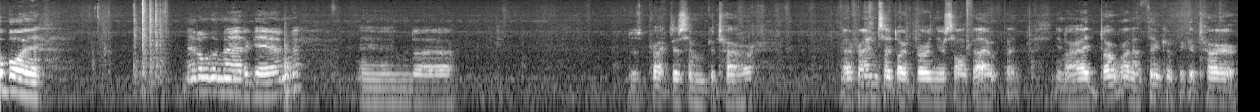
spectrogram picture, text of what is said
Oh boy. Middle of the night again. And uh, just practice some guitar. My friend said don't burn yourself out, but you know, I don't want to think of the guitar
